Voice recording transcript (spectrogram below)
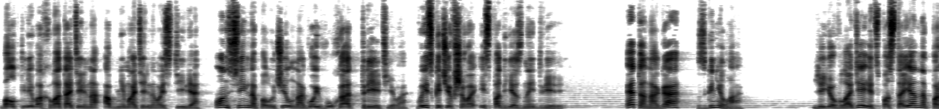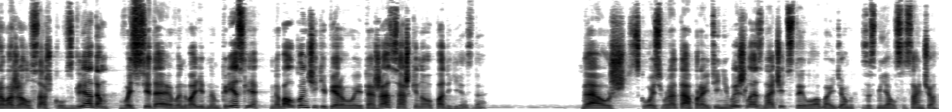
болтливо-хватательно-обнимательного стиля, он сильно получил ногой в ухо от третьего, выскочившего из подъездной двери. Эта нога сгнила. Ее владелец постоянно провожал Сашку взглядом, восседая в инвалидном кресле на балкончике первого этажа Сашкиного подъезда. «Да уж, сквозь врата пройти не вышло, значит, с тылу обойдем», – засмеялся Санчо.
